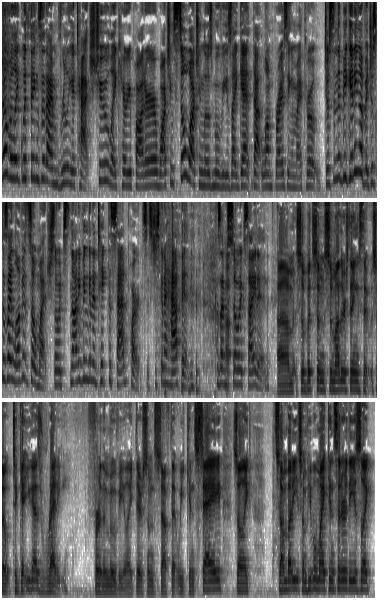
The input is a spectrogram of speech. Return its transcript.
No, but like with things that I'm really attached to, like Harry Potter, watching, still watching those movies, I get that lump rising in my throat just in the beginning of it, just because I love it so much. So it's not even gonna take the sad parts. It's just gonna happen because I'm so excited. Um, so, but some some other things that so to get you guys ready for the movie, like there's some stuff that we can say. So, like somebody, some people might consider these like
